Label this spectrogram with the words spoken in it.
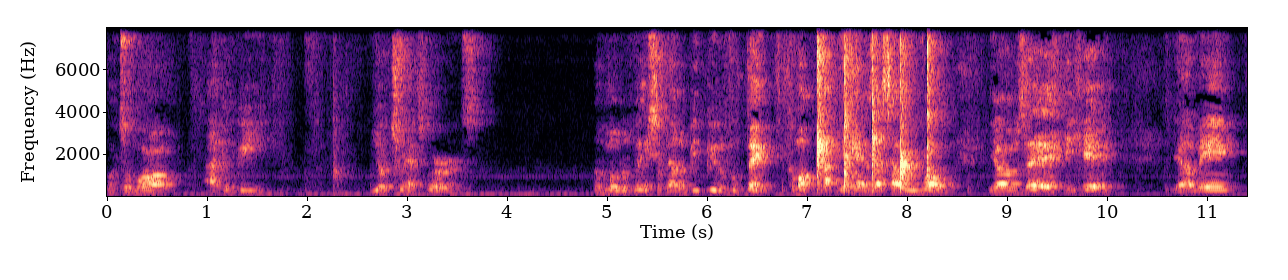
or tomorrow I could be your transference of motivation. That'll be beautiful thing. Come on, clap your hands. That's how we roll. You know what I'm saying? yeah. You know what I mean?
